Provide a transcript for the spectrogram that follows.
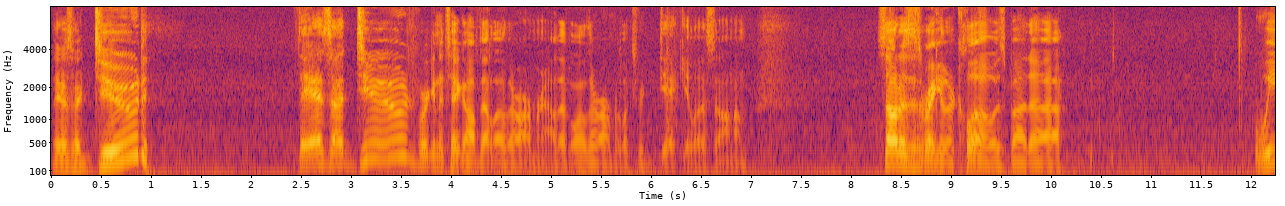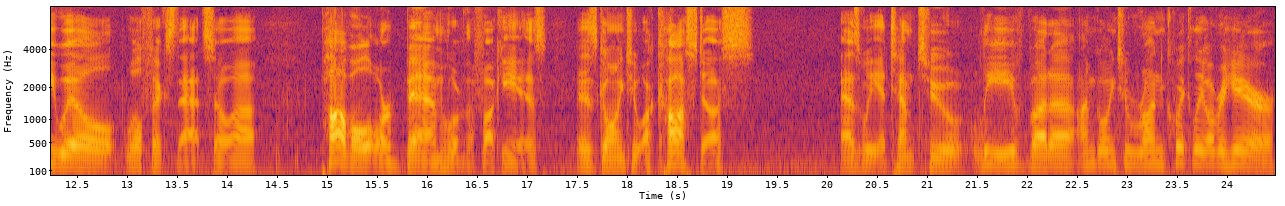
there's our dude. There's a dude. We're gonna take off that leather armor now. That leather armor looks ridiculous on him. So does his regular clothes, but uh, we will we'll fix that. So uh, Pavel or Bim, whoever the fuck he is, is going to accost us as we attempt to leave. But uh, I'm going to run quickly over here.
